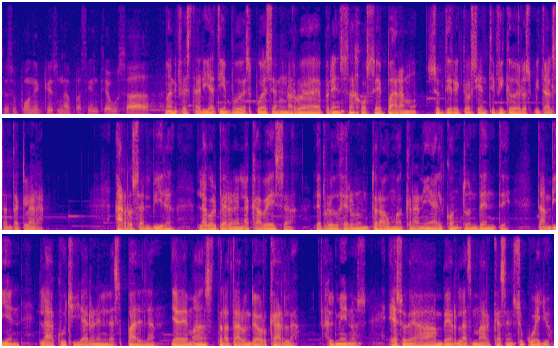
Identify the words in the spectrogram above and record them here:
se supone que es una paciente abusada. Manifestaría tiempo después en una rueda de prensa José Páramo, subdirector científico del Hospital Santa Clara. A Rosa Elvira la golpearon en la cabeza, le produjeron un trauma craneal contundente, también la acuchillaron en la espalda y además trataron de ahorcarla. Al menos eso dejaban ver las marcas en su cuello.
